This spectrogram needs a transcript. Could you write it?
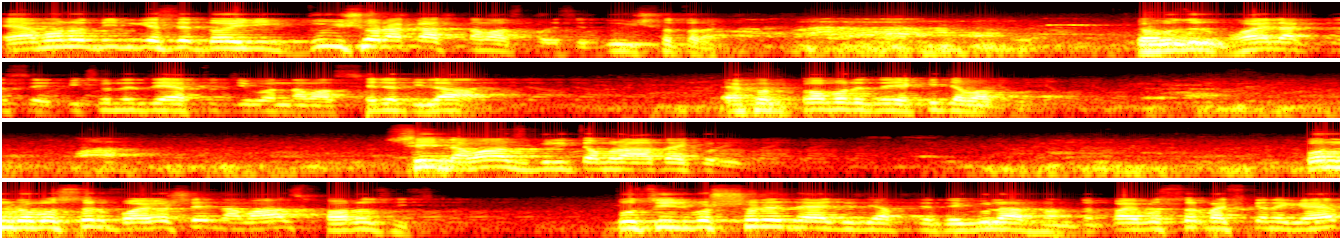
এমনও দিন গেছে দৈনিক দুইশো রাকাত নামাজ পড়েছে, দুইশত রাকাত। হুজুর ভয় লাগতেছে, পিছনে যে এত জীবন নামাজ ছেড়ে দিলাম, এখন কবরে যে একই জবাব। সেই নামাজগুলি তো আমরা আদায় করি। পনেরো বছর বয়সে নামাজ ফরজ হয়েছে। পঁচিশ বছরে যায় যদি আপনি রেগুলার হন, তো কয় বছর মাঝখানে গ্যাপ?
